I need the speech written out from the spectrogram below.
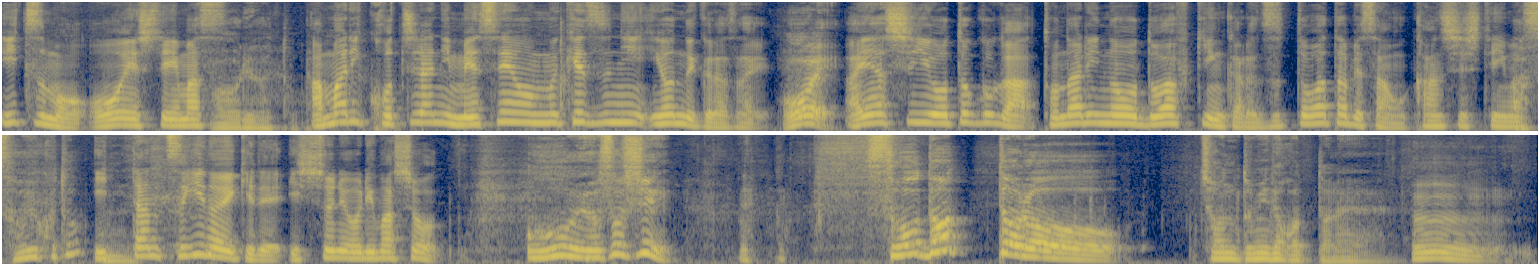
いつも応援しています。あありがとう。あまりこちらに目線を向けずに読んでください。怪しい男が隣のドア付近からずっと渡部さんを監視していあます。そういうこと？一旦次の駅で一緒に降りましょおお優しい。そうだったらちゃんと見たかったね。ううん。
